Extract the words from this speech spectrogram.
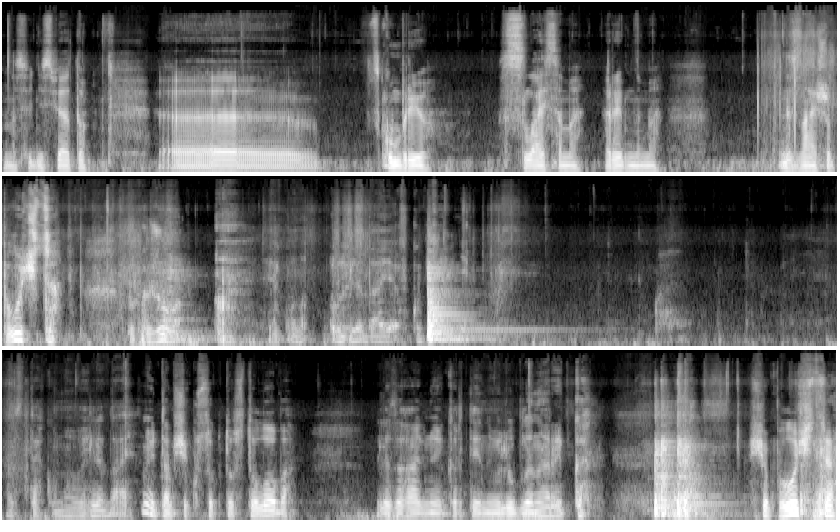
на сьогодні свято е, скумбрію з слайсами рибними. Не знаю, що вийде. Покажу вам, як воно виглядає в коптильні. Ось так воно виглядає. Ну і там ще кусок товстолоба для загальної картини улюблена рибка. Що вийде?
